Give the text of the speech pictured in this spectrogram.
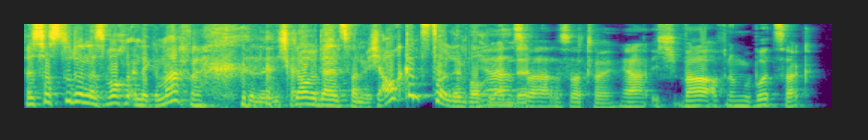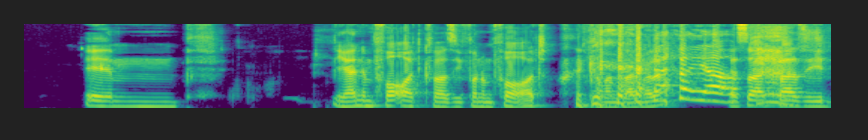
Was hast du denn das Wochenende gemacht? Ich glaube, deins war nämlich auch ganz toll im Ja, Wochenende. das war, das war toll. Ja, ich war auf einem Geburtstag im, ja, in einem Vorort quasi, von einem Vorort, kann man sagen, oder? ja. Es war quasi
